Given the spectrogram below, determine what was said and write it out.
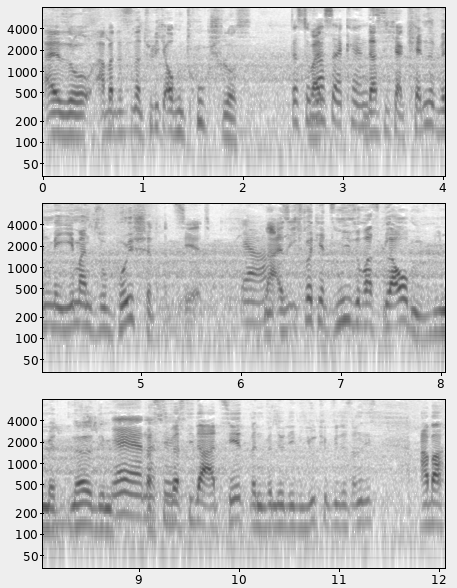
Also, aber das ist natürlich auch ein Trugschluss. Dass du Weil- was erkennst. Dass ich erkenne, wenn mir jemand so Bullshit erzählt. Ja. Na, also ich würde jetzt nie sowas glauben, wie mit ne, dem, Ja, ja, was, die, was die da erzählt, wenn, wenn du dir die YouTube-Videos ansiehst. Aber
